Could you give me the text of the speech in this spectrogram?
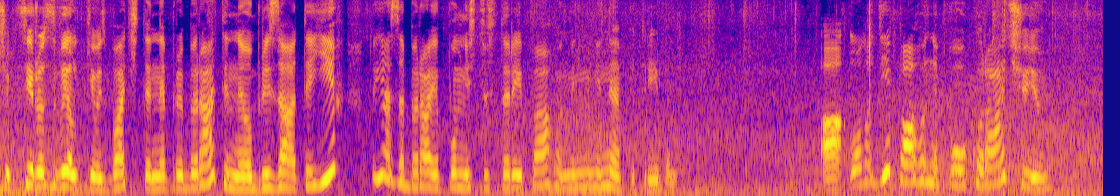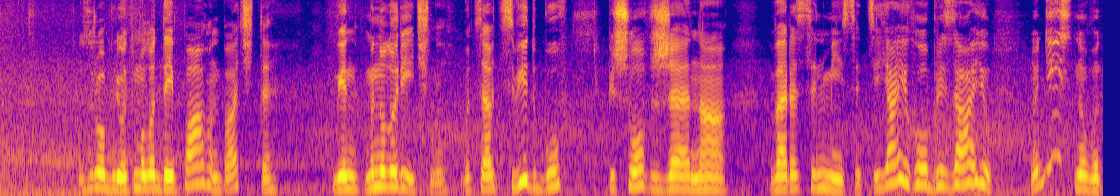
Щоб ці розвилки, ось бачите, не прибирати, не обрізати їх, то я забираю повністю старий пагон, він мені не потрібен. А молоді пагони поукорачую. Зроблю от молодий пагон, бачите? Він минулорічний, бо це цвіт був, пішов вже на вересень місяць. І я його обрізаю. Ну, дійсно, от,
